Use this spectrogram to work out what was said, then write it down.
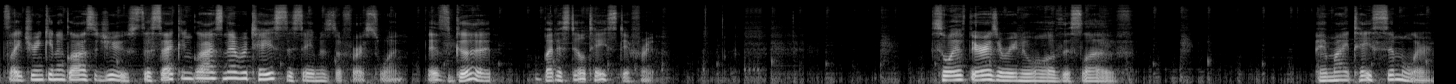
It's like drinking a glass of juice. The second glass never tastes the same as the first one. It's good, but it still tastes different. So if there is a renewal of this love, it might taste similar,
